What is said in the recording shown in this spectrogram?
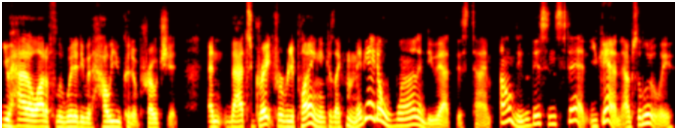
you had a lot of fluidity with how you could approach it. And that's great for replaying it because, like, hmm, maybe I don't want to do that this time. I'll do this instead. You can, absolutely.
